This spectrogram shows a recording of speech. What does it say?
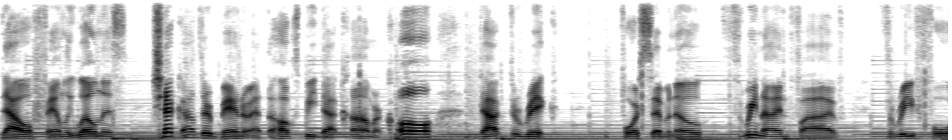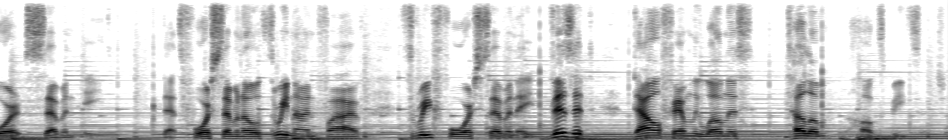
Dow Family Wellness. Check out their banner at thehawksbeat.com or call Dr. Rick 470 395 3478. That's 470 395 3478. Visit Dow Family Wellness. Tell them Hawks Beat sent you.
